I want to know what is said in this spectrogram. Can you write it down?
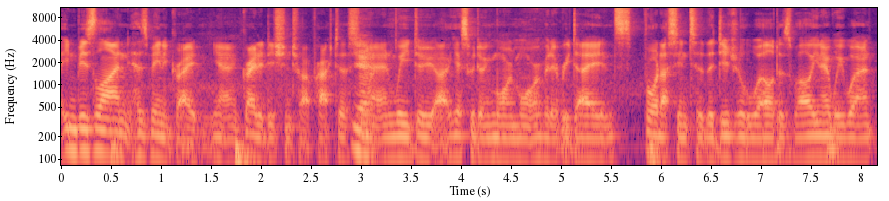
Invisalign has been a great, you know, great addition to our practice, you Yeah. know, and we do. I guess we're doing more and more of it every day. It's brought us into the digital world as well. You know, we weren't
